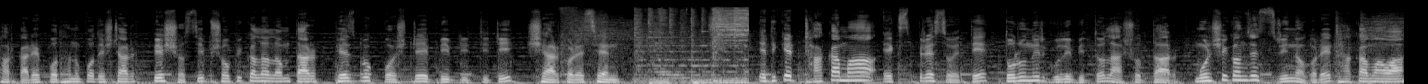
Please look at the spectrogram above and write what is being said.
সরকারের প্রধান উপদেষ্টার পেশ সচিব শফিকুল আলম তার ফেসবুক পোস্টে বিবৃতিটি শেয়ার করেছেন। এদিকে ঢাকা মা এক্সপ্রেসওয়েতে তরুণীর গুলিবিদ্ধ লাশ উদ্ধার মুন্সীগঞ্জের শ্রীনগরে ঢাকা মাওয়া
